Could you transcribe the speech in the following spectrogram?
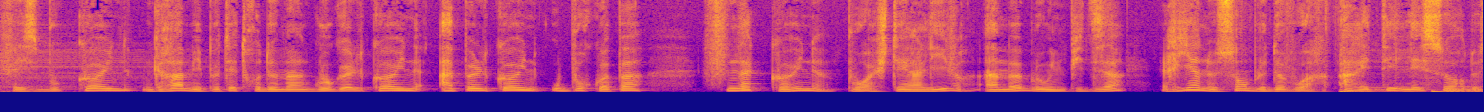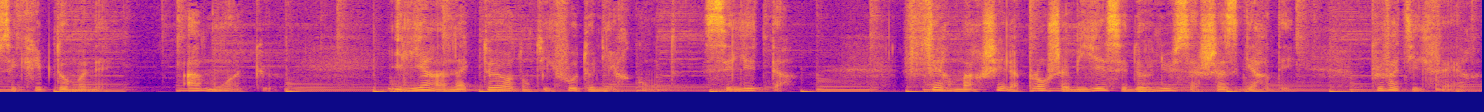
Facebook Coin, Gram et peut-être demain Google Coin, Apple Coin ou pourquoi pas Fnac Coin pour acheter un livre, un meuble ou une pizza, rien ne semble devoir arrêter l'essor de ces crypto-monnaies. À moins que. Il y a un acteur dont il faut tenir compte, c'est l'État. Faire marcher la planche à billets, c'est devenu sa chasse gardée. Que va-t-il faire?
